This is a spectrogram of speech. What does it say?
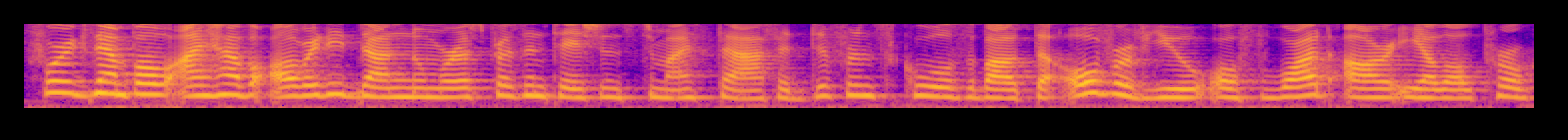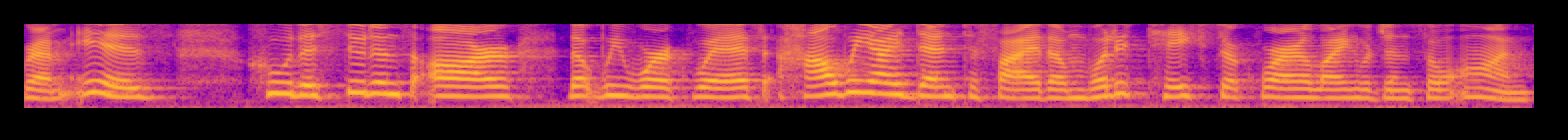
For example, I have already done numerous presentations to my staff at different schools about the overview of what our ELL program is, who the students are that we work with, how we identify them, what it takes to acquire language, and so on.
